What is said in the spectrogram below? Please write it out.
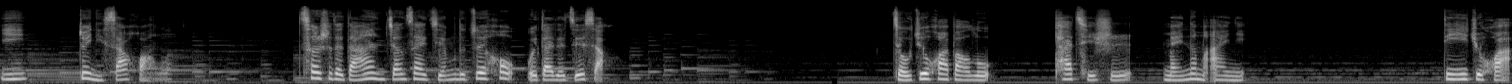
一对你撒谎了。测试的答案将在节目的最后为大家揭晓。九句话暴露，他其实。没那么爱你。第一句话，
